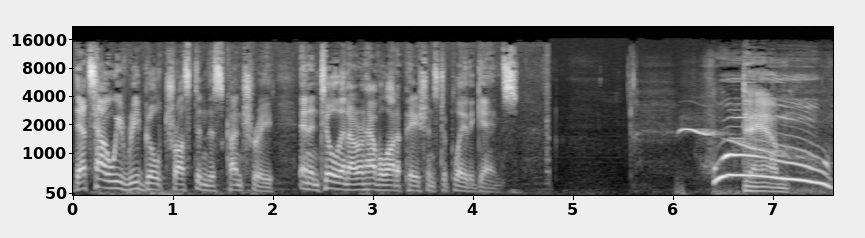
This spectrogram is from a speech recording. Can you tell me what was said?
That's how we rebuild trust in this country. And until then, I don't have a lot of patience to play the games. Damn.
